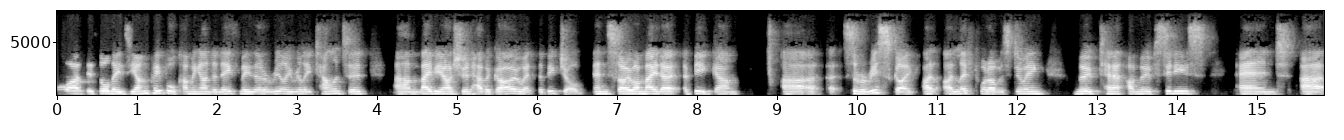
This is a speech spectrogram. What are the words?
or there's all these young people coming underneath me that are really, really talented um, maybe I should have a go at the big job. And so I made a, a big um, uh, sort of risk. I, I, I, left what I was doing, moved ta- I moved cities, and uh,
